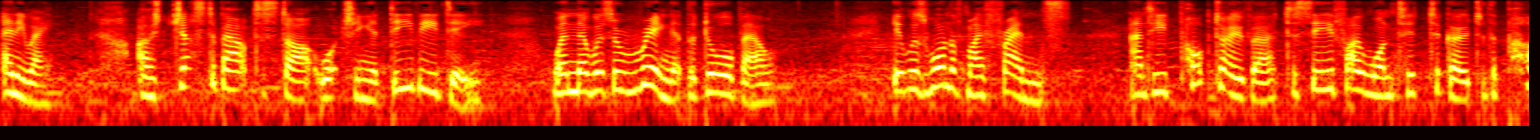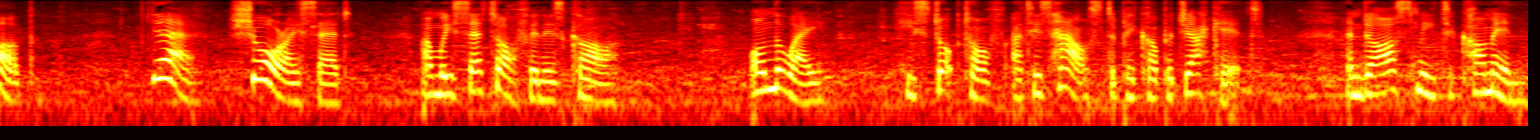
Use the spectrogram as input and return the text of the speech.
Anyway, I was just about to start watching a DVD when there was a ring at the doorbell. It was one of my friends, and he'd popped over to see if I wanted to go to the pub. Yeah, sure, I said, and we set off in his car. On the way, he stopped off at his house to pick up a jacket and asked me to come in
